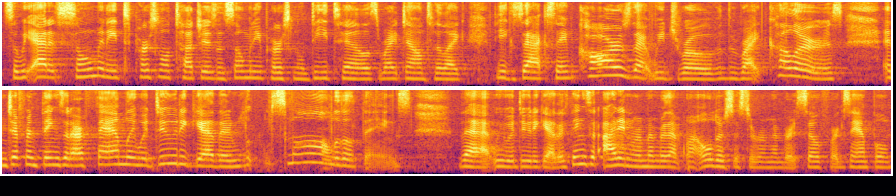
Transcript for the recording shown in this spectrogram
So we added so many personal touches and so many personal details right down to like the exact same cars that we drove and the right colors and different things that our family would do together, small little things that we would do together, things that I didn't remember that my older sister remembered. So for example,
